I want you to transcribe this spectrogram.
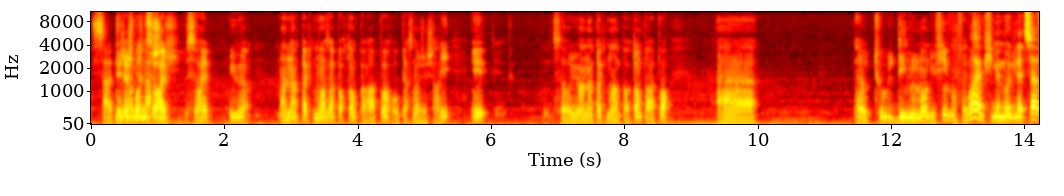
Ça Déjà, je pense que ça aurait, marché. ça aurait eu un, un impact moins important par rapport au personnage de Charlie et ça aurait eu un impact moins important par rapport à, tout le dénouement du film en fait. Ouais, et puis même au-delà de ça,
